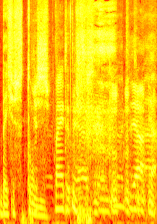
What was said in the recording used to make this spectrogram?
Een beetje stom. Je spijt het eruit. en, ja. ja.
